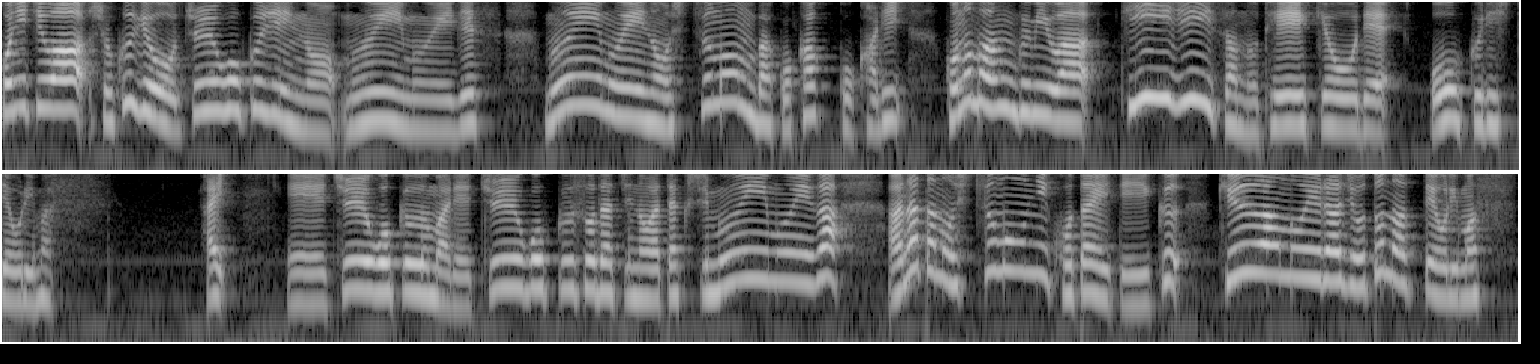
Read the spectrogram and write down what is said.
こんにちは。職業中国人のムイムイです。ムイムイの質問箱かっこ仮。この番組は TG さんの提供でお送りしております。はい。えー中国生まれ、中国育ちの私、ムイムイがあなたの質問に答えていく Q&A ラジオとなっております。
